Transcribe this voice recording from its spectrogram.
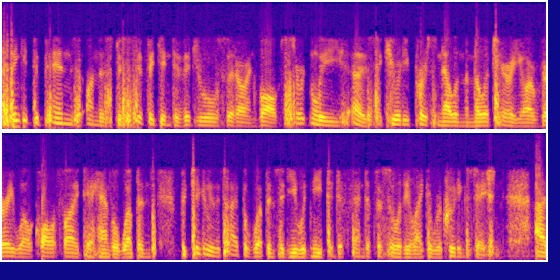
I think it depends on the specific individuals that are involved. Certainly, uh, security personnel in the military are very well qualified to handle weapons, particularly the type of weapons that you would need to defend a facility like a recruiting station. Uh,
